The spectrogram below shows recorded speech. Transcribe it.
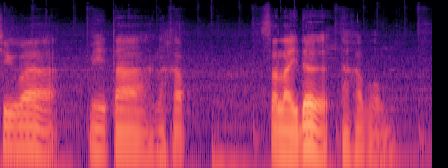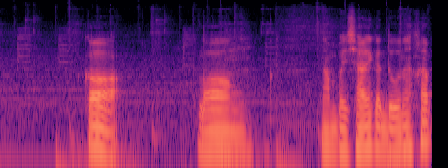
ชื่อว่าเมตานะครับสไลเดอร์นะครับผม ก็ลองนำไปใช้กันดูนะครับ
